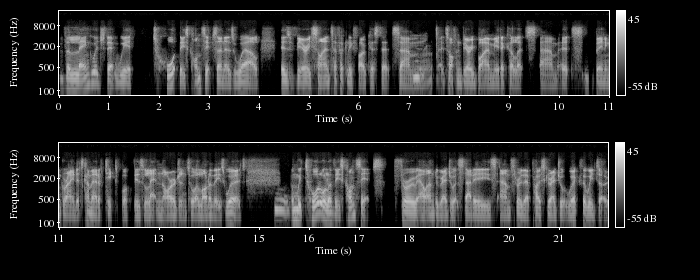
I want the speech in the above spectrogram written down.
the language that we're taught these concepts in as well is very scientifically focused. It's um, mm. it's often very biomedical. It's um, it's been ingrained. It's come out of textbook. There's Latin origin to a lot of these words, mm. and we're taught all of these concepts through our undergraduate studies, um, through the postgraduate work that we do.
